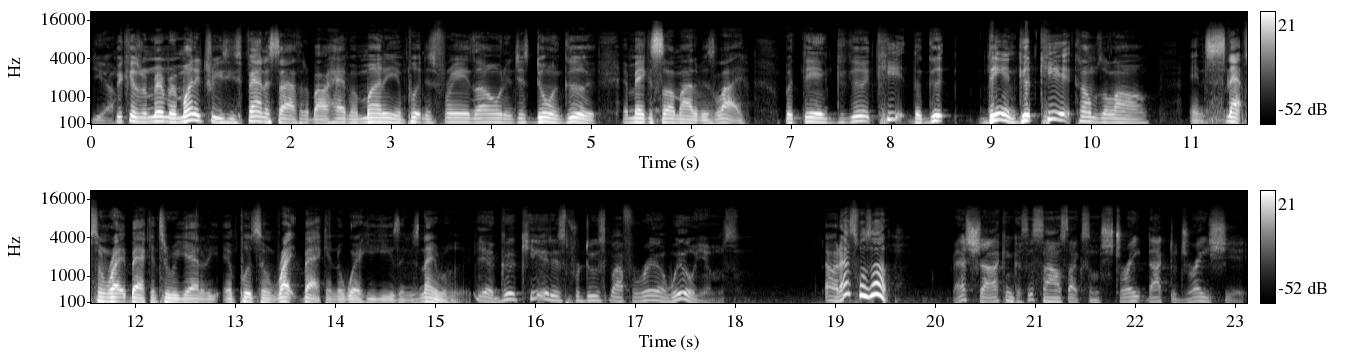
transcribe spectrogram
Yeah. Because remember, Money Trees, he's fantasizing about having money and putting his friends on and just doing good and making something out of his life. But then good kid, the good then good kid comes along and snaps him right back into reality and puts him right back into where he is in his neighborhood. Yeah, Good Kid is produced by Pharrell Williams. Oh, that's what's up. That's shocking because it sounds like some straight Dr. Dre shit.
